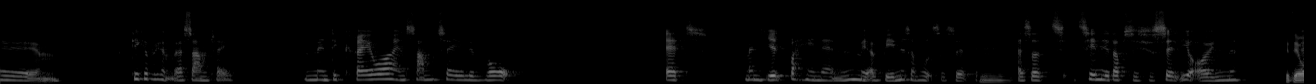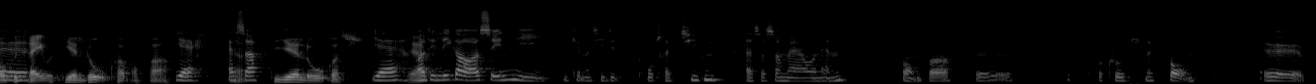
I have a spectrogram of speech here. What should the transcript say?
øh, det kan fx være samtale. Men det kræver en samtale, hvor at man hjælper hinanden med at vende sig mod sig selv. Mm. Altså t- til netop sig selv i øjnene. Det er der, hvor Øh. begrebet dialog kommer fra. Ja, altså, Ja. Dialogos. ja, Ja. ja. og det ligger også inde i, i, kan man sige, det protreptikken, altså som er jo en anden form for, øh, for, for coachende form. Øh,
